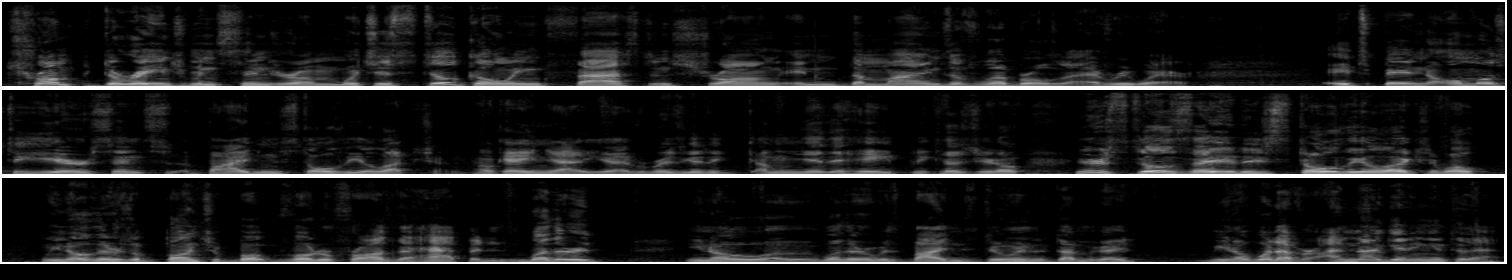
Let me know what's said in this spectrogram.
Trump derangement syndrome, which is still going fast and strong in the minds of liberals everywhere. It's been almost a year since Biden stole the election. Okay, and yeah, everybody's gonna I'm gonna get the hate because you know you're still saying he stole the election. Well, we know there's a bunch of voter fraud that happened. Whether you know uh, whether it was Biden's doing the Democrat, you know, whatever. I'm not getting into that.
